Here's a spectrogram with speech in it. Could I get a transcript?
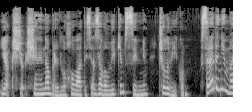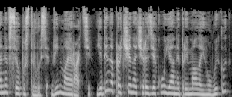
якщо ще не набридло ховатися за великим сильним чоловіком. Всередині мене все опустилося, він має рацію. Єдина причина, через яку я не приймала його виклик,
